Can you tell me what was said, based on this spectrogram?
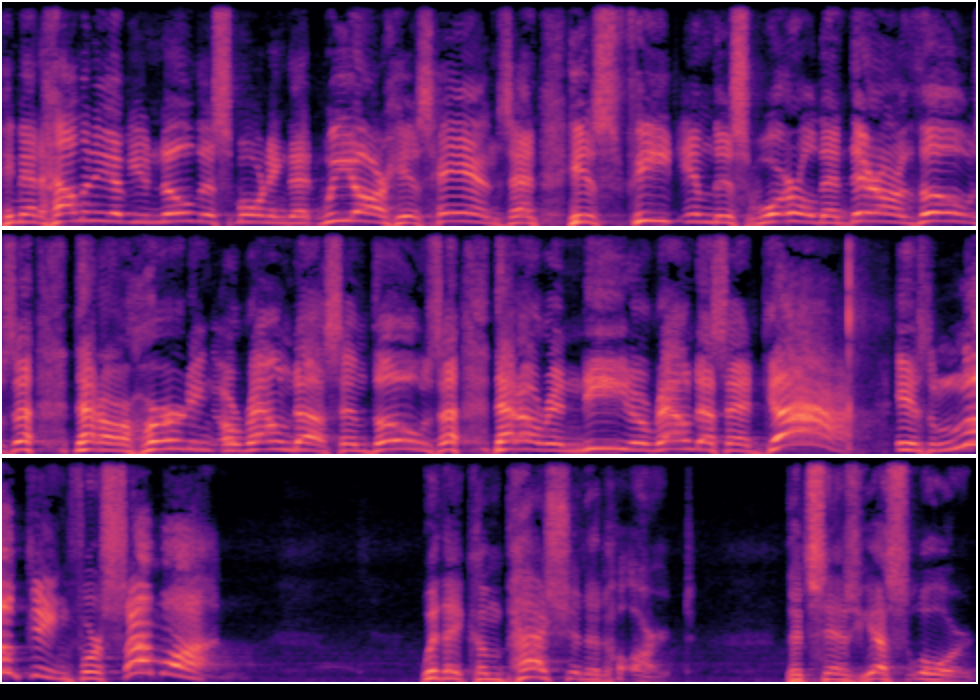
Amen. How many of you know this morning that we are his hands and his feet in this world, and there are those uh, that are hurting around us and those uh, that are in need around us, and God is looking for someone with a compassionate heart that says, Yes, Lord,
